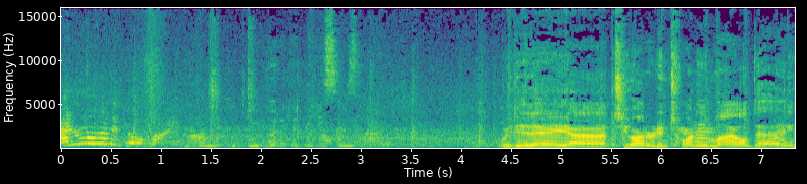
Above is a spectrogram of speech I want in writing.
I don't know how to build mine, Mom. Could you Look at the pieces. We did a uh, 220 mile day.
